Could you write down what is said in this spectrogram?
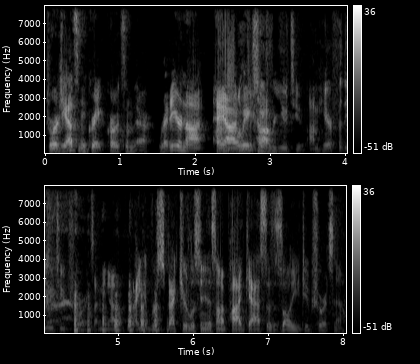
George. You had some great quotes in there. Ready or not, AI, I'm, I'm we come. for YouTube. I'm here for the YouTube shorts. I mean, I, I respect you're listening to this on a podcast. This is all YouTube shorts now,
